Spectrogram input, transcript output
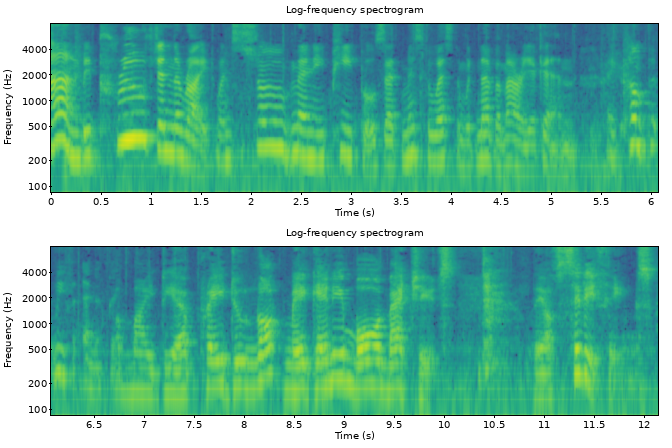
and be proved in the right when so many people said Mr. Weston would never marry again, they comfort me for anything. Oh, my dear, pray do not make any more matches. They are silly things.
